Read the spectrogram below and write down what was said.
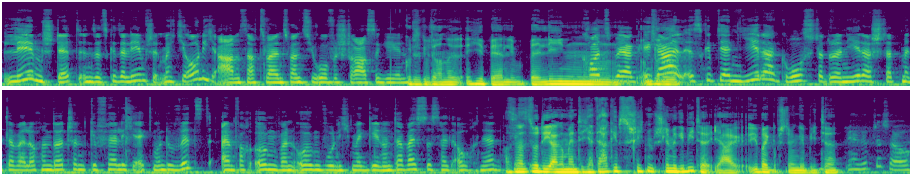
Lebenstedt, in Salzgitter Lebenstedt, möchte ich auch nicht abends nach 22 Uhr auf die Straße gehen. Gut, es gibt ja andere, hier Berlin, Berlin Kreuzberg, so egal. weiter. Es gibt ja in jeder Großstadt oder in jeder Stadt mittlerweile auch in Deutschland gefährliche Ecken und du willst einfach irgendwann irgendwo nicht mehr gehen und da weißt du es halt auch, ne? Was sind halt so die Argumente? Ja, da gibt es schlimme Gebiete. Ja, überall gibt es schlimme Gebiete. ja, gibt es auch.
